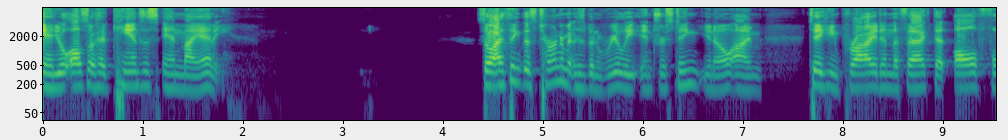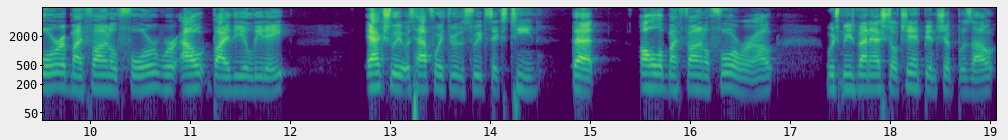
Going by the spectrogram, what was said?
And you'll also have Kansas and Miami. So I think this tournament has been really interesting. You know, I'm taking pride in the fact that all four of my Final Four were out by the Elite Eight. Actually, it was halfway through the Sweet 16 that all of my Final Four were out, which means my national championship was out.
